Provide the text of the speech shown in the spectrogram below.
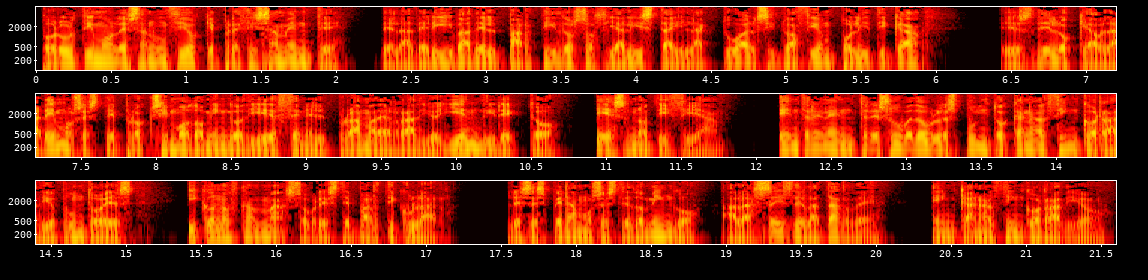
Por último, les anuncio que precisamente de la deriva del Partido Socialista y la actual situación política es de lo que hablaremos este próximo domingo 10 en el programa de radio y en directo Es Noticia. Entren en www.canal5radio.es y conozcan más sobre este particular. Les esperamos este domingo a las seis de la tarde en Canal 5 Radio.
